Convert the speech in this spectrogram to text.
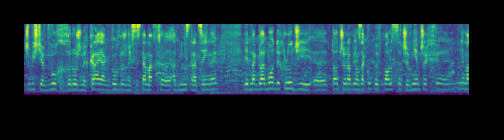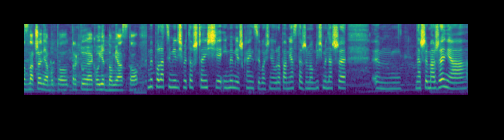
Oczywiście w dwóch różnych krajach, w dwóch różnych systemach e, administracyjnych. Jednak dla młodych ludzi e, to, czy robią zakupy w Polsce, czy w Niemczech, e, nie ma znaczenia, bo to traktują jako jedno miasto. My Polacy mieliśmy to szczęście i my mieszkańcy właśnie Europa Miasta, że mogliśmy nasze, nasze marzenia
